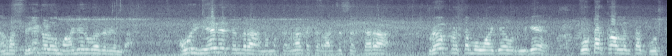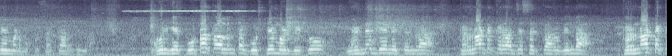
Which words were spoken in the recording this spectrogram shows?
ನಮ್ಮ ಶ್ರೀಗಳು ಮಾಡಿರುವುದರಿಂದ ಅವ್ರಿಗೆ ಏನೈತಂದ್ರೆ ನಮ್ಮ ಕರ್ನಾಟಕ ರಾಜ್ಯ ಸರ್ಕಾರ ಪ್ರಪ್ರಥಮವಾಗಿ ಅವ್ರಿಗೆ ಪ್ರೋಟೋಕಾಲ್ ಅಂತ ಘೋಷಣೆ ಮಾಡಬೇಕು ಸರ್ಕಾರದಿಂದ. ಅವರಿಗೆ ಪ್ರೋಟೋಕಾಲ್ ಅಂತ ಘೋಷಣೆ ಮಾಡಬೇಕು. ಎರಡನೇದು ಏನೈತಂದ್ರೆ, ಕರ್ನಾಟಕ ರಾಜ್ಯ ಸರ್ಕಾರದಿಂದ ಕರ್ನಾಟಕ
